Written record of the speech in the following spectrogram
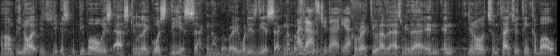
Um, but you know, it's, it's, people are always asking, like, what's the exact number, right? What is the exact number? I've for asked you that, yes. Correct. You have asked me that, and and you know, sometimes you think about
